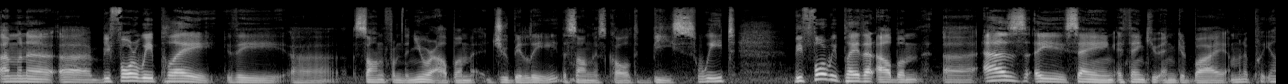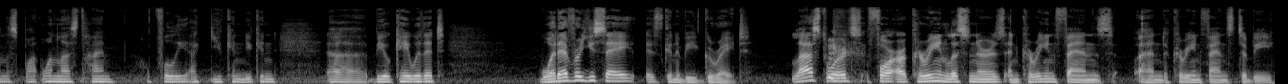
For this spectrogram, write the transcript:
I'm gonna uh, before we play the uh, song from the newer album Jubilee. The song is called "Be Sweet." Before we play that album, uh, as a saying, a thank you and goodbye, I'm going to put you on the spot one last time hopefully I, you can you can uh, be okay with it. Whatever you say is going to be great. Last words for our Korean listeners and Korean fans and Korean fans to be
